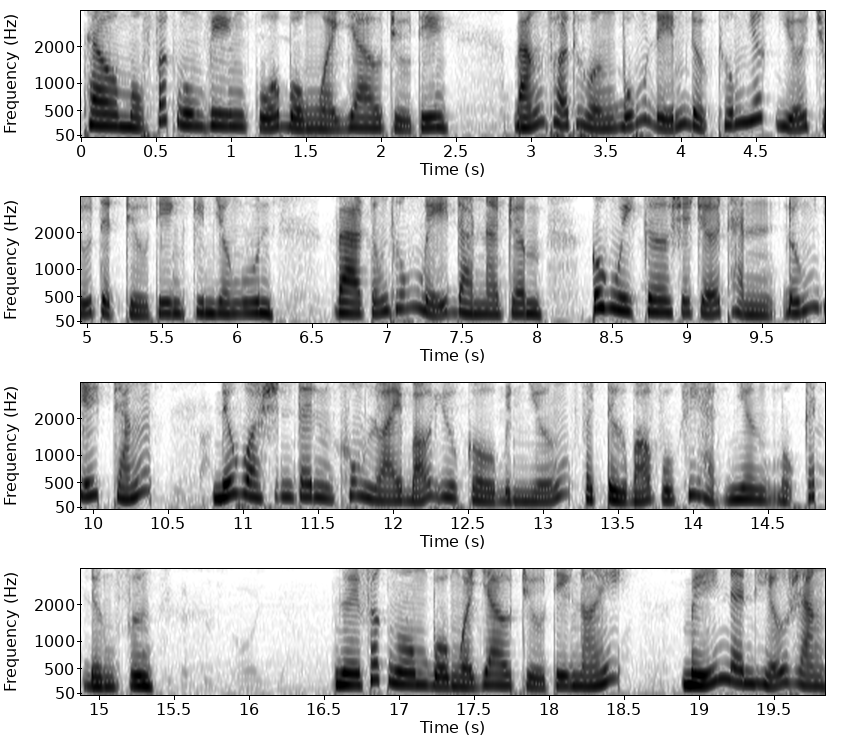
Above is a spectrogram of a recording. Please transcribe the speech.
Theo một phát ngôn viên của Bộ Ngoại giao Triều Tiên, bản thỏa thuận 4 điểm được thống nhất giữa Chủ tịch Triều Tiên Kim Jong-un và Tổng thống Mỹ Donald Trump có nguy cơ sẽ trở thành đống giấy trắng nếu Washington không loại bỏ yêu cầu Bình Nhưỡng phải từ bỏ vũ khí hạt nhân một cách đơn phương – Người phát ngôn Bộ Ngoại giao Triều Tiên nói, Mỹ nên hiểu rằng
